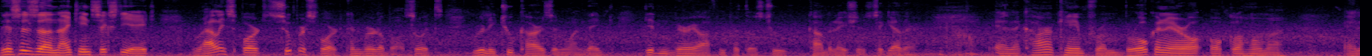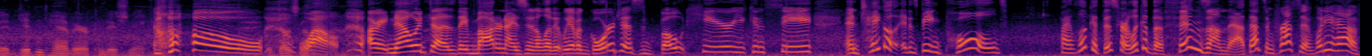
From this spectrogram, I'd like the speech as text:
This is a 1968 Rally Sport Super Sport convertible. So it's really two cars in one. They didn't very often put those two combinations together. And the car came from Broken Arrow, Oklahoma, and it didn't have air conditioning. Oh, does wow. All right, now it does. They've modernized it a little bit. We have a gorgeous boat here you can see. And take a, it is being pulled by, look at this car. Look at the fins on that. That's impressive. What do you have?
